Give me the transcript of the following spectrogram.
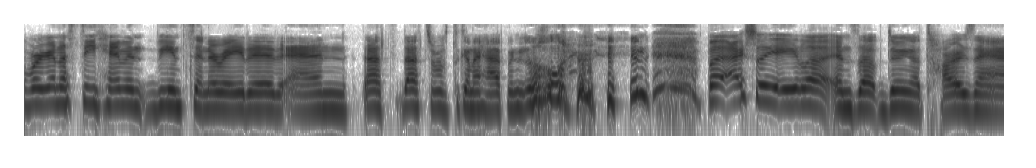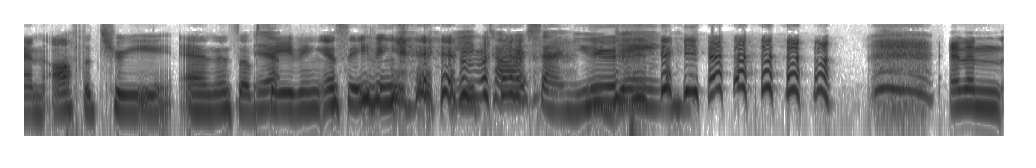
we're gonna see him in- be incinerated, and that's that's what's gonna happen to the Lurmen. but actually, Ayla ends up doing a Tarzan off the tree and ends up Yeah. saving and saving him. Tarzan, you You- Jane. And then,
